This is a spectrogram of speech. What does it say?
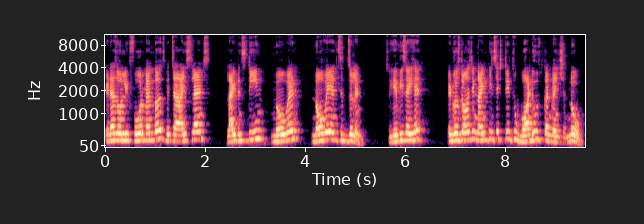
It has only four members which are Iceland, Liechtenstein, Norway, Norway and Switzerland. So ye bhi sahi hai. It was launched in 1960 through Vaduz Convention. No,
